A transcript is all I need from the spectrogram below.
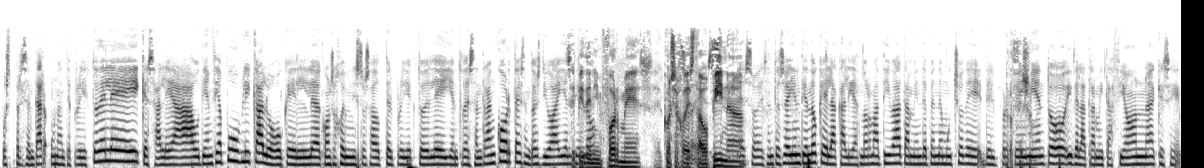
pues presentar un anteproyecto de ley que sale a audiencia pública, luego que el Consejo de Ministros adopte el proyecto de ley y entonces entran cortes. Entonces yo ahí entiendo... Se piden informes, el Consejo de Estado opina. Eso es. Entonces ahí entiendo que la calidad normativa también depende mucho del procedimiento y de la tramitación que se,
